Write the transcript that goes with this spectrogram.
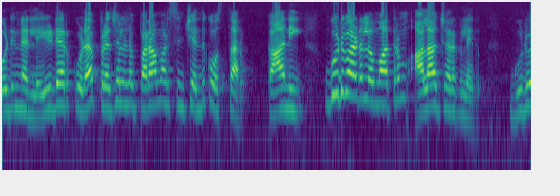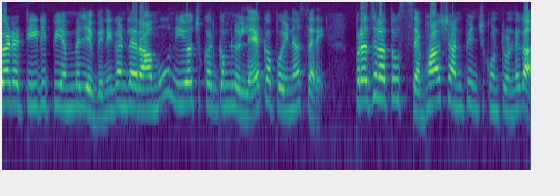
ఓడిన లీడర్ కూడా ప్రజలను పరామర్శించేందుకు వస్తారు. కానీ గుడివాడలో మాత్రం అలా జరగలేదు. గుడివాడ టీడీపీ ఎమ్మెల్యే వెనిగండ్ల రాము నియోజకవర్గంలో లేకపోయినా సరే ప్రజలతో శభాష అనిపించుకుంటుండగా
